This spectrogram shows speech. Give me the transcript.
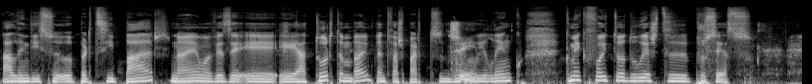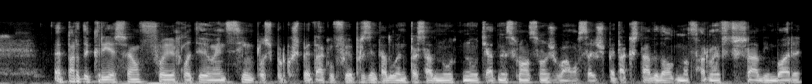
além disso, participar, não é? Uma vez é, é, é ator também, portanto faz parte do Sim. elenco. Como é que foi todo este processo? A parte da criação foi relativamente simples, porque o espetáculo foi apresentado o ano passado no, no Teatro Nacional São João, ou seja, o espetáculo estava de alguma forma fechado, embora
